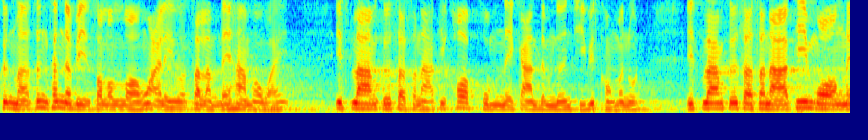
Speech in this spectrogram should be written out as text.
ขึ้นมา ซึ่งท่านนบีสุลต่านละฮ์อะลัยวะสัลลัมได้ห้ามเอาไว้ อิสลามคือศาสนาที่ครอบคลุมในการดำเนินชีวิตของมนุษย์ อิสลามคือศาสนาที่มองใน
